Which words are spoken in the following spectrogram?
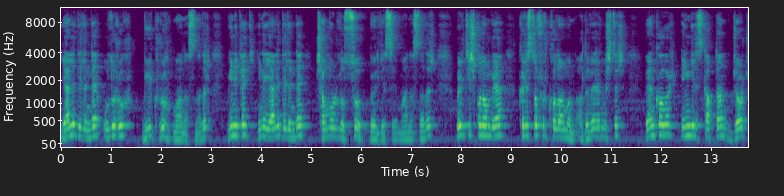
yerli dilinde ulu ruh, büyük ruh manasındadır. Winnipeg yine yerli dilinde çamurlu su bölgesi manasındadır. British Columbia Christopher Columbus'un adı verilmiştir. Vancouver İngiliz kaptan George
